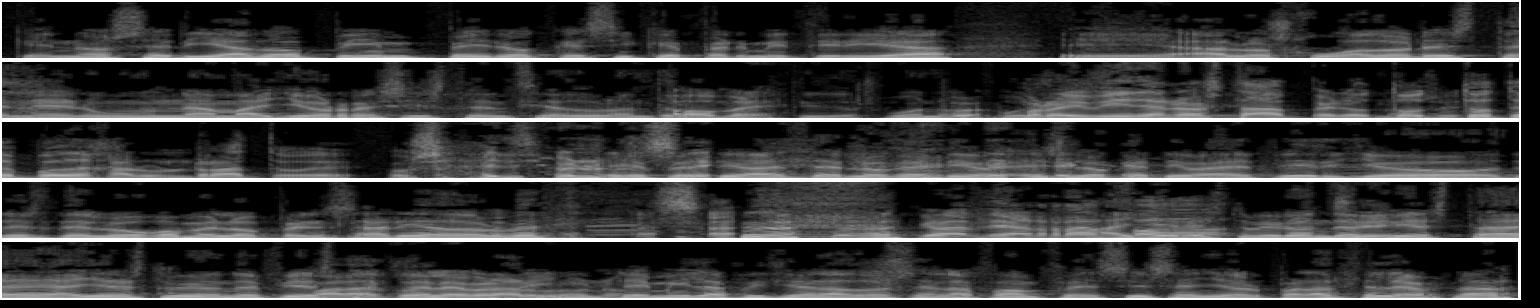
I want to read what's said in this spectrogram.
que no sería doping, pero que sí que permitiría a los jugadores tener una mayor resistencia durante los partidos. Bueno, pues, prohibida no está, pero tonto te puede dejar un rato, ¿eh? O sea, yo no Efectivamente, Es, lo que te iba, es lo que te iba a decir. Yo desde luego me lo pensaría dos veces. Gracias, Rafa. Ayer estuvieron de fiesta, ¿eh? Ayer estuvieron de fiesta. Para celebrarlo, 20.000 aficionados en la FanFest, sí señor, para celebrar.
